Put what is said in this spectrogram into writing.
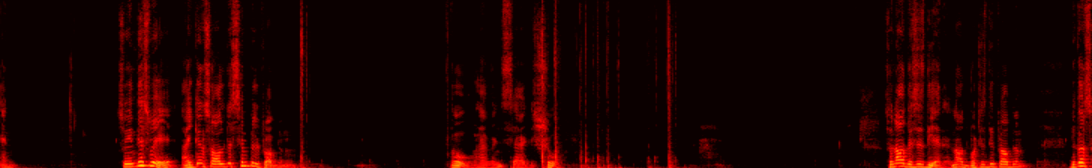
n. So in this way I can solve this simple problem. Oh, I haven't said show. So now this is the error. Now what is the problem? Because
